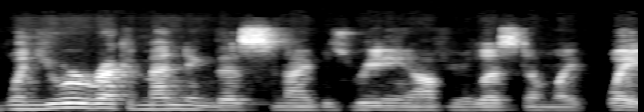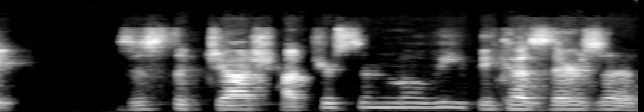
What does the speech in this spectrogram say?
when you were recommending this and I was reading off your list, I'm like, wait, is this the Josh Hutcherson movie? Because there's a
